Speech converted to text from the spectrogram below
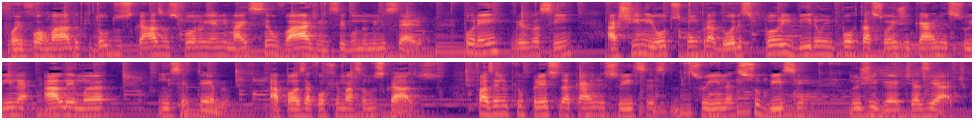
foi informado que todos os casos foram em animais selvagens, segundo o Ministério. Porém, mesmo assim, a China e outros compradores proibiram importações de carne suína alemã em setembro, após a confirmação dos casos, fazendo que o preço da carne suíça, suína subisse no gigante asiático.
